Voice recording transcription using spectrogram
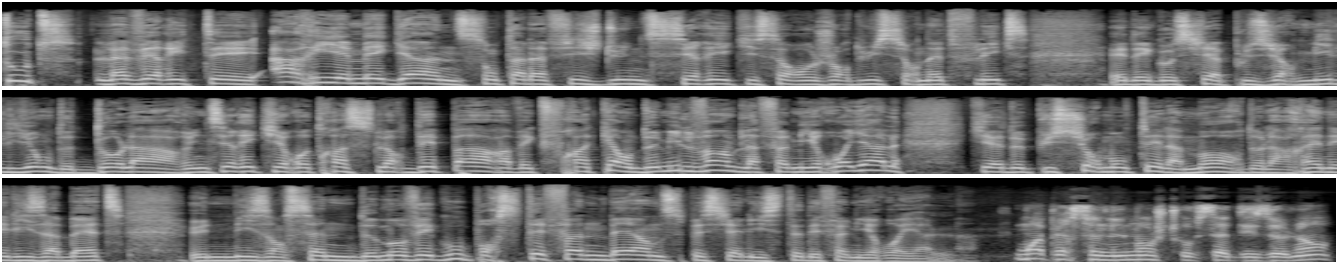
toute la vérité. Harry et Meghan sont à l'affiche d'une série qui sort aujourd'hui sur Netflix et négociée à plusieurs millions de dollars. Une série qui retrace leur départ avec fracas en 2020 de la famille royale qui a depuis surmonté la mort de la reine Elisabeth. Une mise en scène de mauvais goût pour Stéphane Bern, spécialiste des familles royales. Moi, personnellement, je trouve ça désolant.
